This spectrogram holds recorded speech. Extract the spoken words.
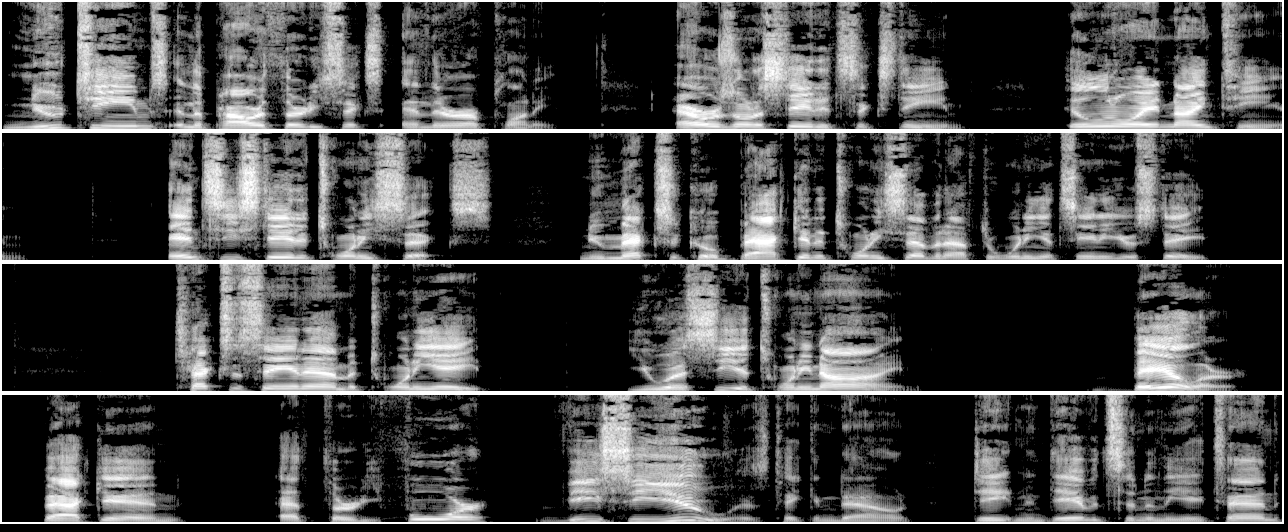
New teams in the Power 36, and there are plenty. Arizona State at 16, Illinois at 19, NC State at 26, New Mexico back in at 27 after winning at San Diego State, Texas A&M at 28, USC at 29. Baylor back in at 34. VCU has taken down Dayton and Davidson in the A10.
